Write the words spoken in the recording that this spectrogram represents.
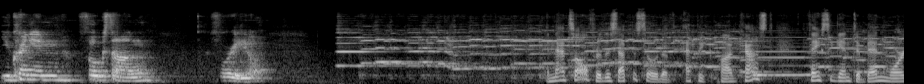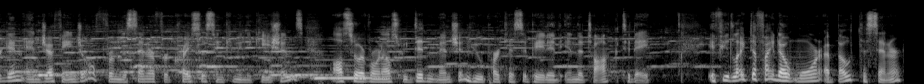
Ukrainian folk song for you. And that's all for this episode of Epic Podcast. Thanks again to Ben Morgan and Jeff Angel from the Center for Crisis and Communications. Also, everyone else we didn't mention who participated in the talk today. If you'd like to find out more about the center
